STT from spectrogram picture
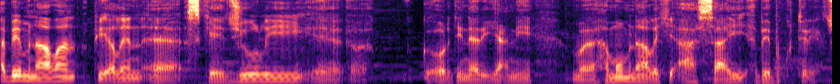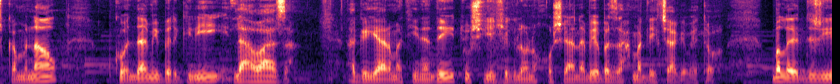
ئەبێ مناڵان پیڵێن سکیجوولی ئۆردینەری یعنی هەموو مناڵێکی ئاسایی ئەبێ بکوترێ چکە مناڵ کۆندامی بەرگری لاوازە ئەگە یارمەتی نەدەی تووشی یەکێک لەو نەخۆشیانە بێ بە زەحمەد لێک چاگەبێتەوە بڵێ دژی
